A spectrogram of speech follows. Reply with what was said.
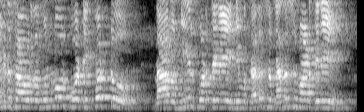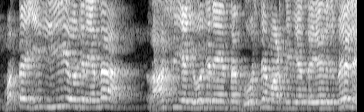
ಐದು ಸಾವಿರದ ಮುನ್ನೂರು ಕೋಟಿ ಕೊಟ್ಟು ನಾನು ನೀರು ಕೊಡ್ತೀನಿ, ನಿಮ್ಮ ಕನಸು ನನಸು ಮಾಡ್ತೀನಿ. ಮತ್ತು ಈ ಈ ಯೋಜನೆಯನ್ನು ರಾಷ್ಟ್ರೀಯ ಯೋಜನೆ ಅಂತ ಘೋಷಣೆ ಮಾಡ್ತೀವಿ ಅಂತ ಹೇಳಿದ ಮೇಲೆ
